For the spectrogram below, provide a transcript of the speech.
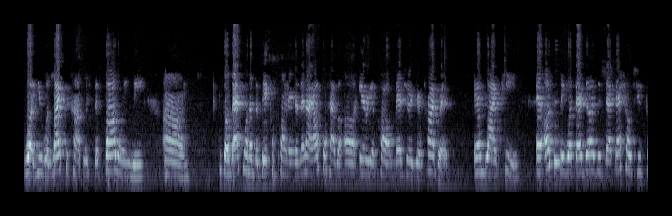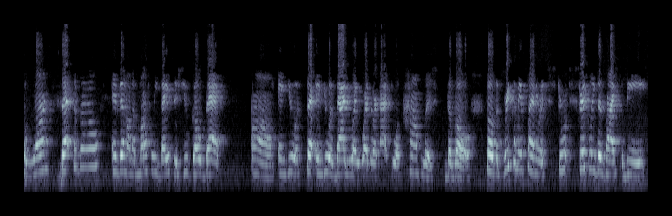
what you would like to accomplish the following week. Um, so that's one of the big components. And then I also have an area called Measure Your Progress, MYP. And ultimately, what that does is that that helps you to one set the goal, and then on a monthly basis, you go back um, and you assess, and you evaluate whether or not you accomplished the goal. So the recommit planner is stru- strictly designed to be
